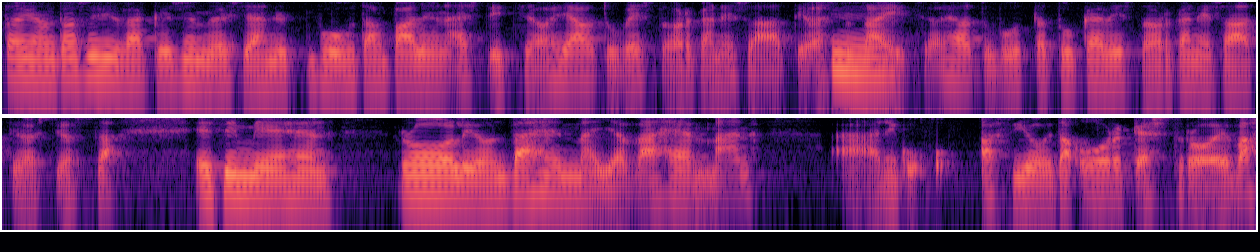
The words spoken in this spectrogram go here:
toi on tosi hyvä kysymys ja nyt puhutaan paljon näistä itseohjautuvista organisaatioista mm. tai itseohjautuvuutta tukevista organisaatioista, jossa esimiehen rooli on vähemmän ja vähemmän ää, niin kuin asioita orkestroiva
